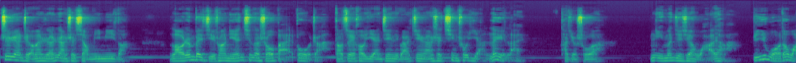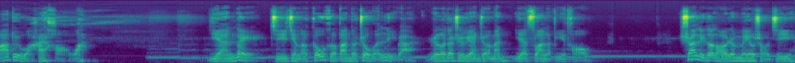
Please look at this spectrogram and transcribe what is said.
志愿者们仍然是笑眯眯的。老人被几双年轻的手摆布着，到最后眼睛里边竟然是沁出眼泪来。他就说：“你们这些娃呀，比我的娃对我还好啊！”眼泪挤进了沟壑般的皱纹里边，惹得志愿者们也酸了鼻头。山里的老人没有手机，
